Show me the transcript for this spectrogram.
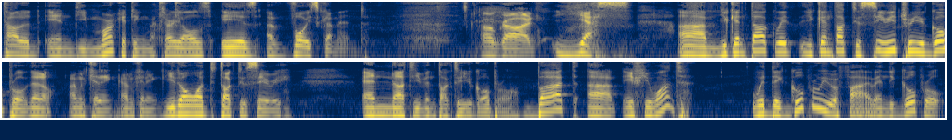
touted in the marketing materials is a voice command. Oh God. Yes. Um, you can talk with you can talk to Siri through your GoPro. No, no, I'm kidding. I'm kidding. You don't want to talk to Siri, and not even talk to your GoPro. But uh, if you want, with the GoPro Hero 5 and the GoPro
